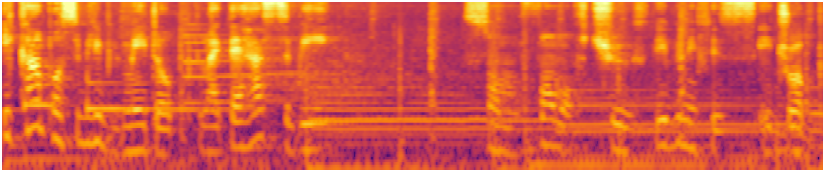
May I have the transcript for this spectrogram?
it can't possibly be made up. Like there has to be some form of truth, even if it's a drop.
